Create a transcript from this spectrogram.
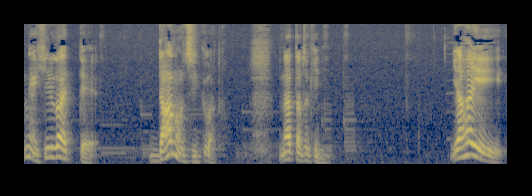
あね翻って「打の軸は」となった時にやはり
